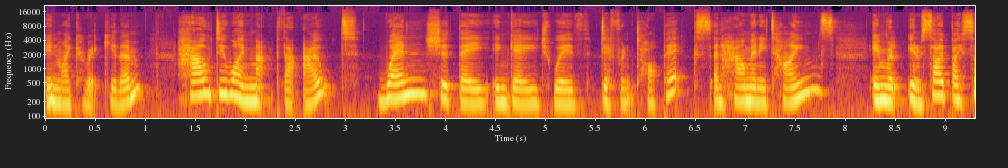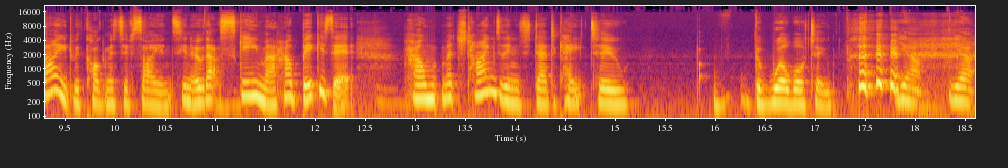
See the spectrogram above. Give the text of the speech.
in my curriculum? How do I map that out? When should they engage with different topics and how many times? In you know, side by side with cognitive science, you know, that schema, how big is it? How much time do they need to dedicate to the World War Two? yeah, yeah.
